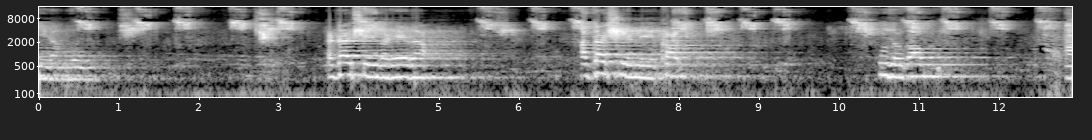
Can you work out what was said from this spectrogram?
နေတာမဟုတ်ဘူးအတ္တရှင်ကလေးကအတ္တရှင်ရဲ့ခါဘုရားကောင်းအာ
